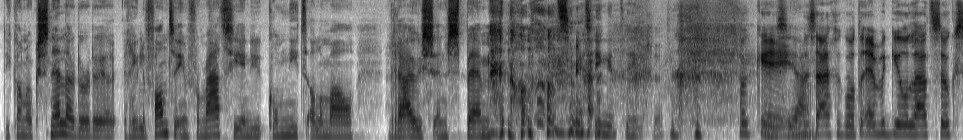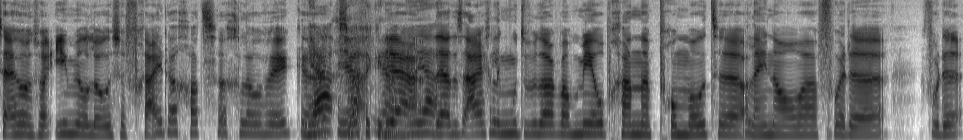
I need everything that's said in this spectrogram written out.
die kan ook sneller door de relevante informatie... en die komt niet allemaal ruis en spam en al dat soort dingen tegen. Oké, Dus dus, ja. eigenlijk wat Abigail laatst ook zei, zo'n e-mailloze vrijdag had ze, geloof ik. Eh, Ja, zag ik ja, ja. ja. dus eigenlijk moeten we daar wat meer op gaan eh, promoten. Alleen al eh, voor, de, voor de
